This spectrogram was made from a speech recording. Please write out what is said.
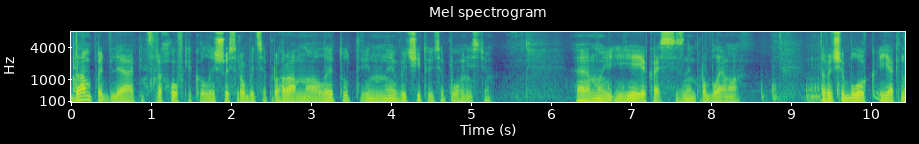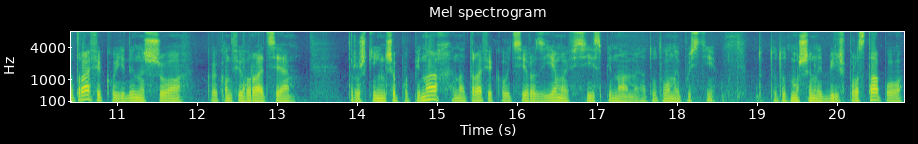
дампи для підстраховки, коли щось робиться програмно, але тут він не вичитується повністю. Е, Ну, і є якась з ним проблема. До речі, блок як на трафіку. Єдине, що конфігурація трошки інша по пінах. На трафіку ці роз'єми всі з пінами, а тут вони пусті. Тобто тут машина більш проста по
